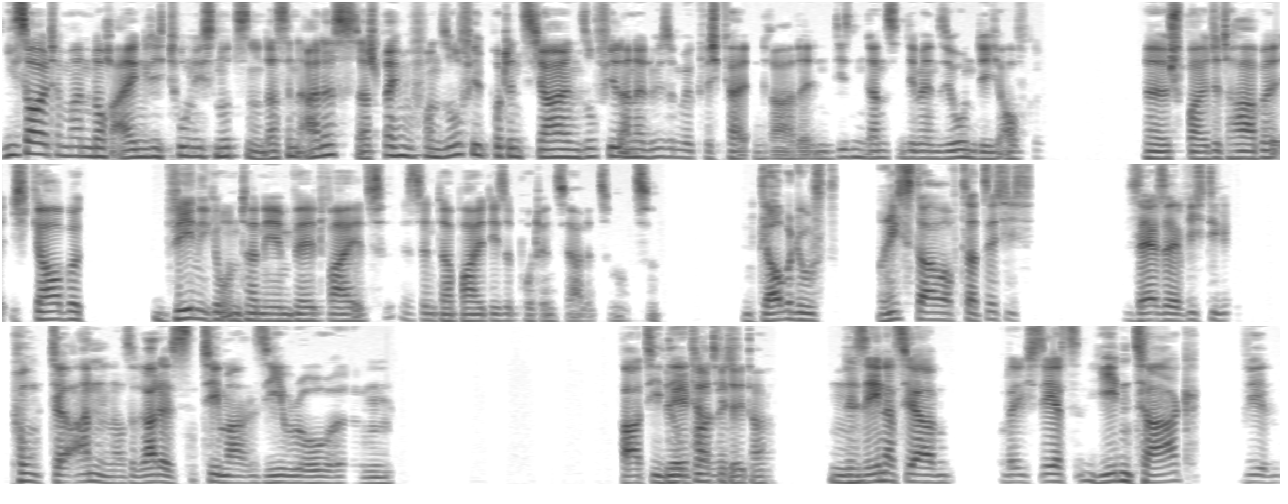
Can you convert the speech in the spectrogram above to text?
Die sollte man doch eigentlich tunlichst nutzen. Und das sind alles, da sprechen wir von so viel Potenzialen, so viel Analysemöglichkeiten gerade in diesen ganzen Dimensionen, die ich aufgespaltet habe. Ich glaube, wenige Unternehmen weltweit sind dabei, diese Potenziale zu nutzen. Ich glaube, du sprichst darauf tatsächlich sehr, sehr wichtige Punkte an. Also gerade das Thema Zero ähm, Party Data. Party Data. Mhm. Wir sehen das ja, oder ich sehe es jeden Tag. Wir,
